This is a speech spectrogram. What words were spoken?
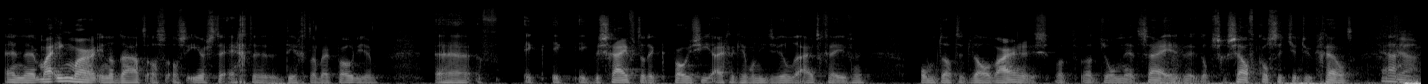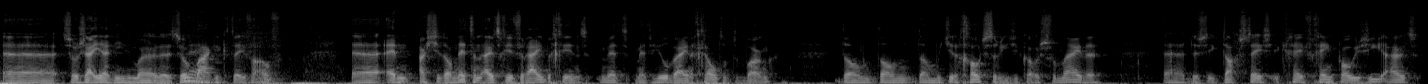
En, eh, maar Ingmar inderdaad als, als eerste echte dichter bij Podium. Eh, ik, ik, ik beschrijf dat ik poëzie eigenlijk helemaal niet wilde uitgeven. Omdat het wel waar is, wat, wat John net zei. Op zichzelf kost het je natuurlijk geld. ja. Ja. Eh, zo zei jij niet, maar zo Nee. maak ik het even af. Eh, en als je dan net een uitgeverij begint met, met heel weinig geld op de bank, dan, dan, dan moet je de grootste risico's vermijden. Eh, dus ik dacht steeds, ik geef geen poëzie uit,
